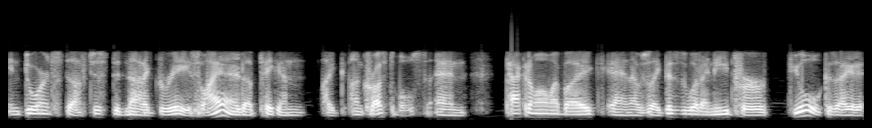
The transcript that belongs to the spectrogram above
endurance stuff just did not agree. So I ended up taking like uncrustables and packing them on my bike, and I was like, this is what I need for fuel because I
